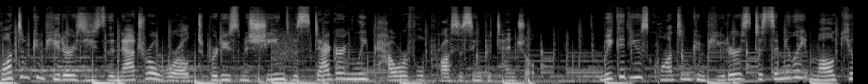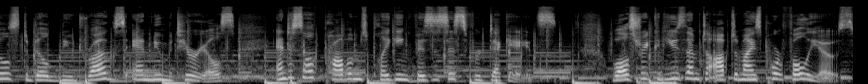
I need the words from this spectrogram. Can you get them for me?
Quantum computers use the natural world to produce machines with staggeringly powerful processing potential. We could use quantum computers to simulate molecules to build new drugs and new materials, and to solve problems plaguing physicists for decades. Wall Street could use them to optimize portfolios,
